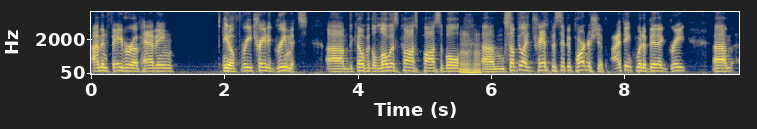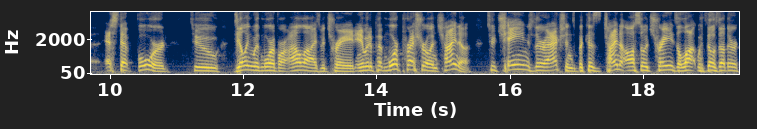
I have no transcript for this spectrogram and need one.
I'm in favor of having, you know, free trade agreements. Um, to come up with the lowest cost possible. Mm-hmm. Um, something like the Trans-Pacific Partnership, I think, would have been a great um, a step forward to dealing with more of our allies with trade, and it would have put more pressure on China to change their actions because China also trades a lot with those other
